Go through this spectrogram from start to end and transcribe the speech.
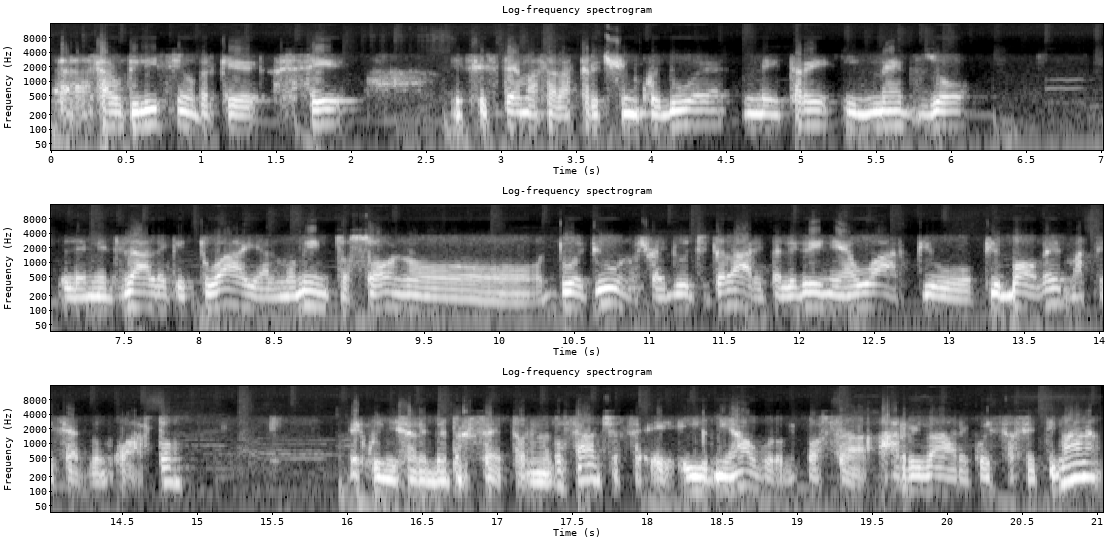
Eh, sarà utilissimo perché se il sistema sarà 3-5-2, nei tre in mezzo le mezzale che tu hai al momento sono 2 più 1, cioè due titolari, Pellegrini e Aguar più, più Bove, ma ti serve un quarto e quindi sarebbe perfetto Renato Sanchez e io mi auguro che possa arrivare questa settimana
